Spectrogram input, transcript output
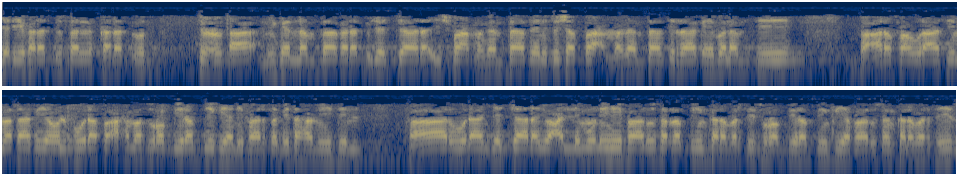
جدي كرد سل كرد تعطى. نكلمتا كرد ججارة اشفع مغنتا فين تشفع. مغنتا سراك بلمتي فأرفع رأسي متاك والفود. فأحمد ربي ربك. يعني فارس بتحميد. فارودان ججارا يعلمونه فاروسا ربين كان برسيس. ربي ربين كي فاروسا كان برسيس.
